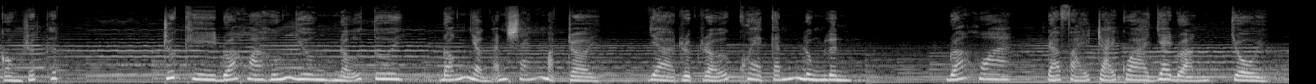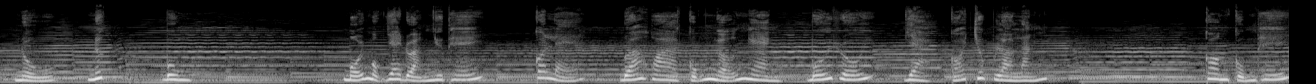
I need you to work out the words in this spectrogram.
con rất thích. Trước khi đóa hoa hướng dương nở tươi, đón nhận ánh sáng mặt trời và rực rỡ khoe cánh lung linh, đóa hoa đã phải trải qua giai đoạn chồi, nụ, nứt, bung mỗi một giai đoạn như thế, có lẽ đóa hoa cũng ngỡ ngàng, bối rối và có chút lo lắng. Con cũng thế,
